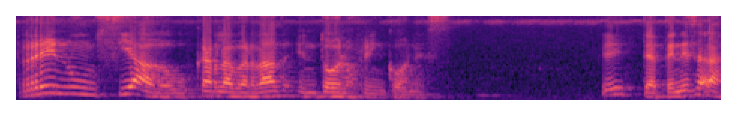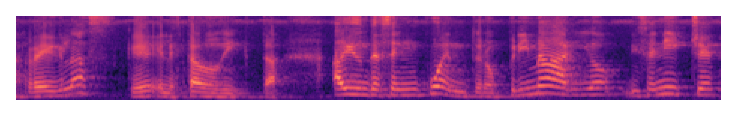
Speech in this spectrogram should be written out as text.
renunciado a buscar la verdad en todos los rincones. Te atenés a las reglas que el Estado dicta. Hay un desencuentro primario, dice Nietzsche,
